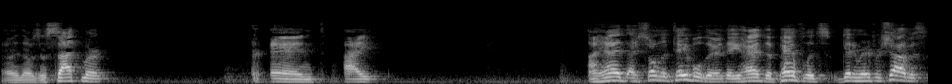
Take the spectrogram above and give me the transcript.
and I was in Satmar, and I I had I saw on the table there they had the pamphlets getting ready for Shabbos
